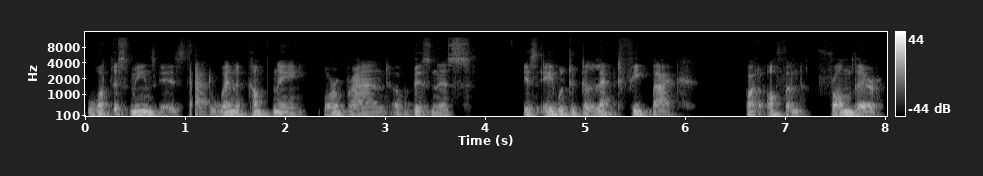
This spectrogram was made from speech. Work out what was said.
what this means is that when a company or a brand or business is able to collect feedback quite often from their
